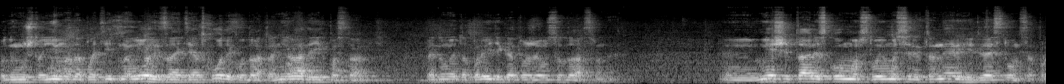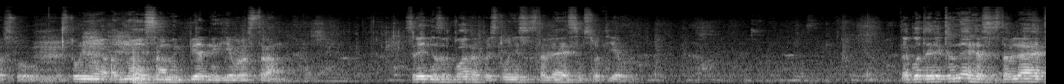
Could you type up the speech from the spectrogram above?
потому что им надо платить налоги за эти отходы куда-то, они рады их поставить. Поэтому эта политика тоже государственная. Мы считали стоимость электроэнергии для эстонца простого. Эстония одна из самых бедных евростран. Средняя зарплата по Эстонии составляет 700 евро. Так вот, электроэнергия составляет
